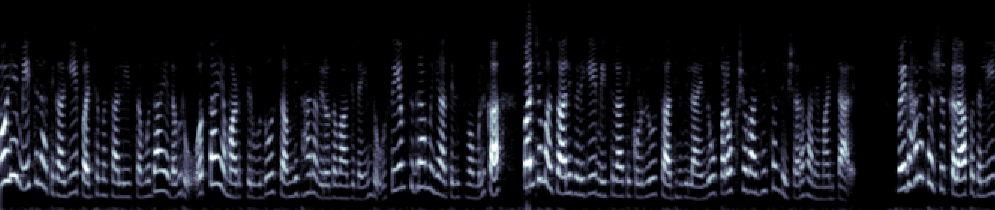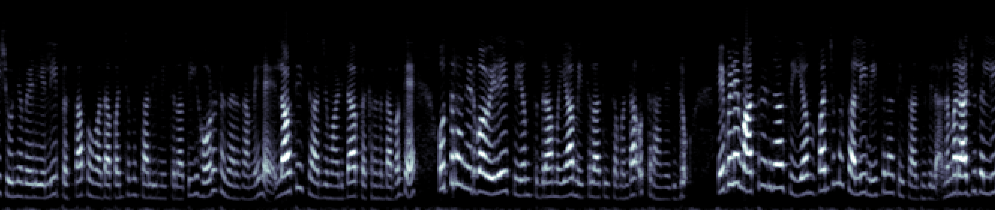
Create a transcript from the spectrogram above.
ಟೋಯಿ ಮೀಸಲಾತಿಗಾಗಿ ಪಂಚಮಸಾಲಿ ಸಮುದಾಯದವರು ಒತ್ತಾಯ ಮಾಡುತ್ತಿರುವುದು ಸಂವಿಧಾನ ವಿರೋಧವಾಗಿದೆ ಎಂದು ಸಿಎಂ ಸಿದ್ದರಾಮಯ್ಯ ತಿಳಿಸುವ ಮೂಲಕ ಪಂಚಮಸಾಲಿಗಳಿಗೆ ಮೀಸಲಾತಿ ಕೊಡಲು ಸಾಧ್ಯವಿಲ್ಲ ಎಂದು ಪರೋಕ್ಷವಾಗಿ ಸಂದೇಶ ರವಾನೆ ಮಾಡಿದ್ದಾರೆ. ವಿಧಾನ ಪರಿಷತ್ ಕಲಾಪದಲ್ಲಿ ಶೂನ್ಯ ವೇಳೆಯಲ್ಲಿ ಪ್ರಸ್ತಾಪವಾದ ಪಂಚಮಸಾಲಿ ಮೀಸಲಾತಿ ಹೋರಾಟಗಾರರ ಮೇಲೆ ಲಾಠಿ ಚಾರ್ಜ್ ಮಾಡಿದ ಪ್ರಕರಣದ ಬಗ್ಗೆ ಉತ್ತರ ನೀಡುವ ವೇಳೆ ಸಿಎಂ ಸಿದ್ದರಾಮಯ್ಯ ಮೀಸಲಾತಿ ಸಂಬಂಧ ಉತ್ತರ ನೀಡಿದರು. ಈ ವೇಳೆ ಮಾತನಾಡಿದ ಸಿಎಂ, ಪಂಚಮಸಾಲಿ ಮೀಸಲಾತಿ ಸಾಧ್ಯವಿಲ್ಲ. ನಮ್ಮ ರಾಜ್ಯದಲ್ಲಿ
